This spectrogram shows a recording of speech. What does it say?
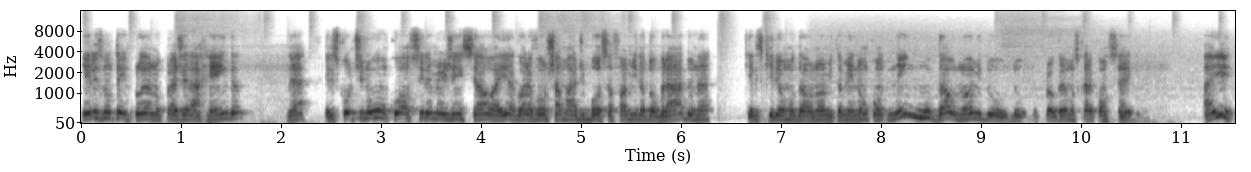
eles não têm plano para gerar renda, né? Eles continuam com o auxílio emergencial aí, agora vão chamar de Bolsa Família Dobrado, né? Que eles queriam mudar o nome também, não nem mudar o nome do, do, do programa os caras conseguem. Aí,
